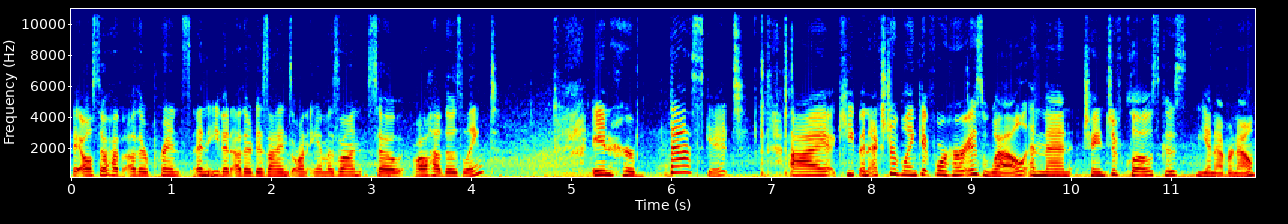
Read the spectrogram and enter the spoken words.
they also have other prints and even other designs on Amazon. So I'll have those linked. In her basket, I keep an extra blanket for her as well and then change of clothes because you never know.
